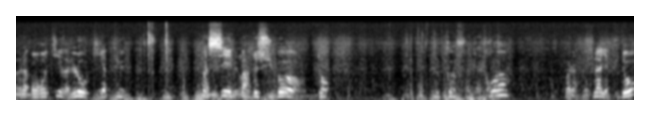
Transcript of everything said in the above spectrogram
Voilà, on retire l'eau qui a pu passer par-dessus bord dans le coffre de la 3. Voilà, donc là, il n'y a plus d'eau.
